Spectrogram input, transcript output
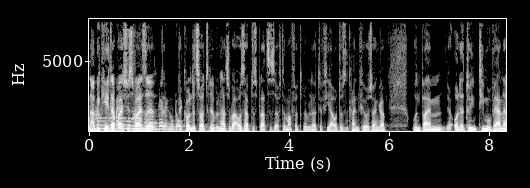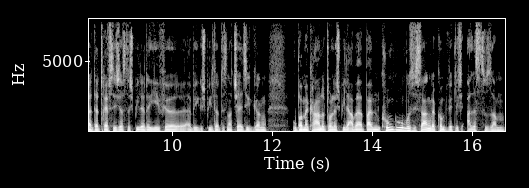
Nabi Keita beispielsweise, der, der konnte zwar dribbeln, hat es aber außerhalb des Platzes öfter mal verdribbelt, hat ja vier Autos und keinen Führerschein gehabt. Und beim, oder Timo Werner, der treffsicherste Spieler, der je für RB gespielt hat, ist nach Chelsea gegangen. Upamecano, toller Spieler, aber beim Kungu muss ich sagen, da kommt wirklich alles zusammen.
